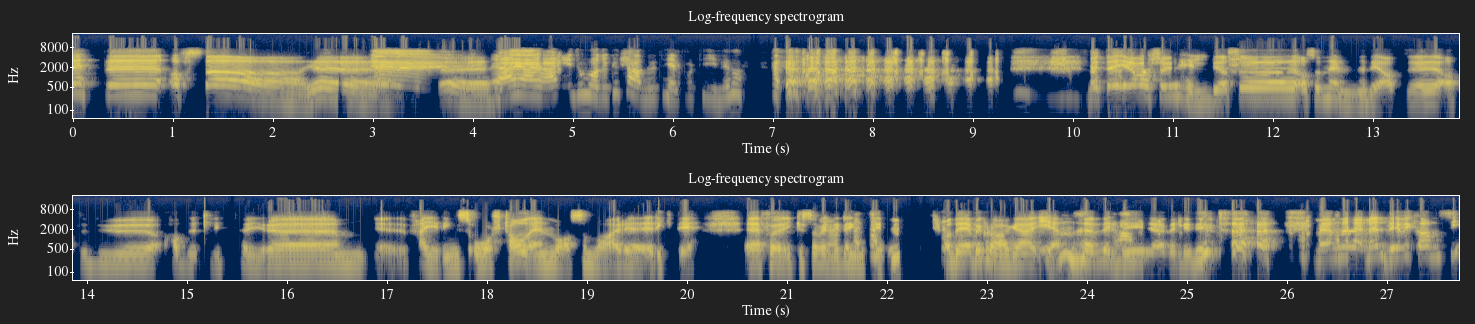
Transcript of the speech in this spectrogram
Mette Ofstad! Yeah. Yeah. Ja, ja, ja. Du må jo ikke ta den ut helt for tidlig, da. Mette, jeg var så uheldig å nevne det at, at, du hadde et litt høyere eh, feiringsårstall enn hva som var eh, riktig eh, for ikke så veldig lenge siden. Og det beklager jeg igjen. Veldig, veldig dypt. Men, men, det vi kan si,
